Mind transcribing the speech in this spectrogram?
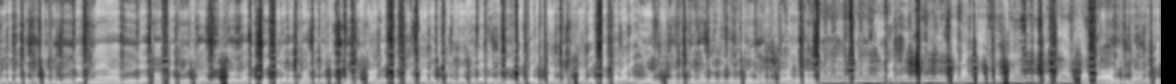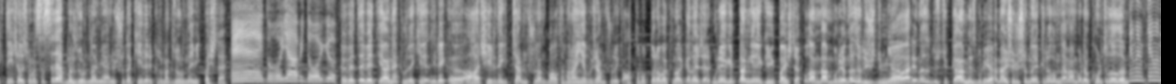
Olana bakın. Açalım böyle. Bu ne ya böyle? Tahta kılıç var. Pistol var. Ekmeklere bakın arkadaşlar. E, 9 tane ekmek var. Kaan acıkarırsan söyle. Elimde bir tek var. 2 tane 9 tane de ekmek var. Var ya iyi olur. Şunları da kıralım arkadaşlar. Kendimize çalışma masası falan yapalım. Tamam abi tamam ya adada gitmemiz gerekiyor. Bence çalışma fazlası falan değil de tekne yapacağım. Ya abicim tamam da tekneyi çalışma masasıyla yapmak zorundayım yani. Şuradakileri kırmak zorundayım ilk başta. He doğru abi doğru. Evet evet yani şuradaki direkt e, ağaç yerine gideceğim. Şuradan balta falan yapacağım. Şuradaki ahtapotlara bakın arkadaşlar. Buraya gitmem gerekiyor ilk başta. Ulan ben buraya nasıl düştüm ya? Var ya nasıl düştük Kaan biz buraya? Hemen şunu şunları kıralım da hemen buradan kurtulalım. Tamam tamam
